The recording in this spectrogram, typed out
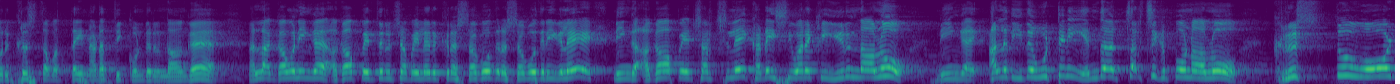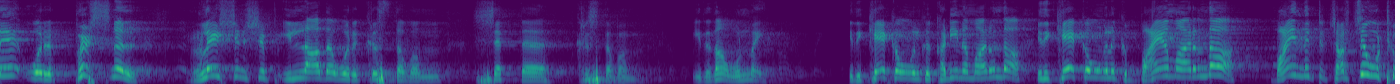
ஒரு கிறிஸ்தவத்தை நடத்தி கொண்டிருந்தாங்க. நல்லா கவனிங்க அகாப்பே திருச்சபையில் இருக்கிற சகோதர சகோதரிகளே நீங்க அகாப்பே சர்ச்சிலே கடைசி வரைக்கும் இருந்தாலும் நீங்க அல்லது இதை விட்டு நீ எந்த சர்ச்சுக்கு போனாலும் கிறிஸ்துவோடு ஒரு பர்சனல் ரிலேஷன்ஷிப் இல்லாத ஒரு கிறிஸ்தவம் செத்த கிறிஸ்தவம். இதுதான் உண்மை. இது கேட்க உங்களுக்கு கடினமா இருந்தா இது கேட்க உங்களுக்கு பயமா இருந்தா பயந்துட்டு சர்ச்சை விட்டு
